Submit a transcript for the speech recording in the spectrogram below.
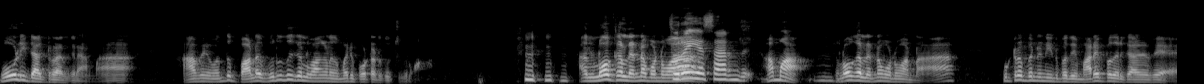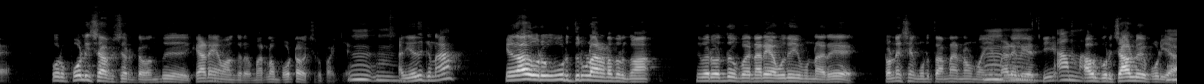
போலி டாக்டரா இருக்கிறான்னா அவன் வந்து பல விருதுகள் வாங்கினது மாதிரி போட்டோ எடுத்து வச்சுக்கிடுவான். அது லோக்கல்ல என்ன பண்ணுவான்? சார்ந்து. ஆமா. ம். லோக்கல் என்ன பண்ணுவான்னா குற்றப்பின்னணி இருப்பதை மறைப்பதற்காகவே ஒரு போலீஸ் ஆஃபீஸர்கிட்ட வந்து கேடயம் வாங்குற மாதிரிலாம் போட்டோ வச்சிருப்பாங்க. அது எதுக்குன்னா ஏதாவது ஒரு ஊர் திருவிழா நடந்திருக்கும். இவர் வந்து இப்போ நிறைய உதவி பண்ணாரு. டொனேஷன் கொடுத்தாருன்னா என்ன பண்ணுவாங்க மேடையில். ஏற்றி அவருக்கு ஒரு சால்வையை போடியா.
